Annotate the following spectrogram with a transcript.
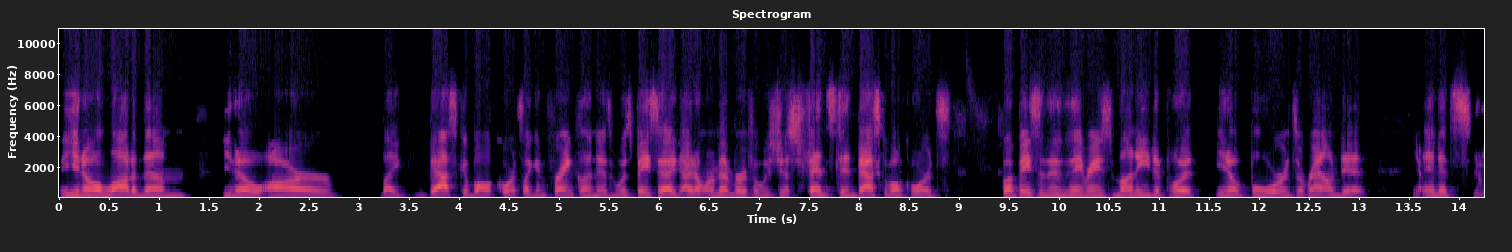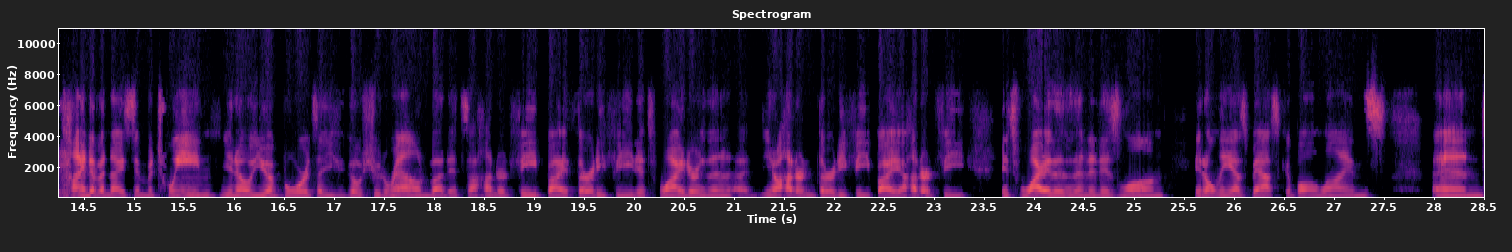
you know, a lot of them, you know, are like basketball courts, like in Franklin, it was basically I, I don't remember if it was just fenced in basketball courts, but basically they raised money to put you know boards around it Yep. And it's kind of a nice in between. You know, you have boards that you could go shoot around, but it's 100 feet by 30 feet. It's wider than, uh, you know, 130 feet by 100 feet. It's wider than it is long. It only has basketball lines. And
